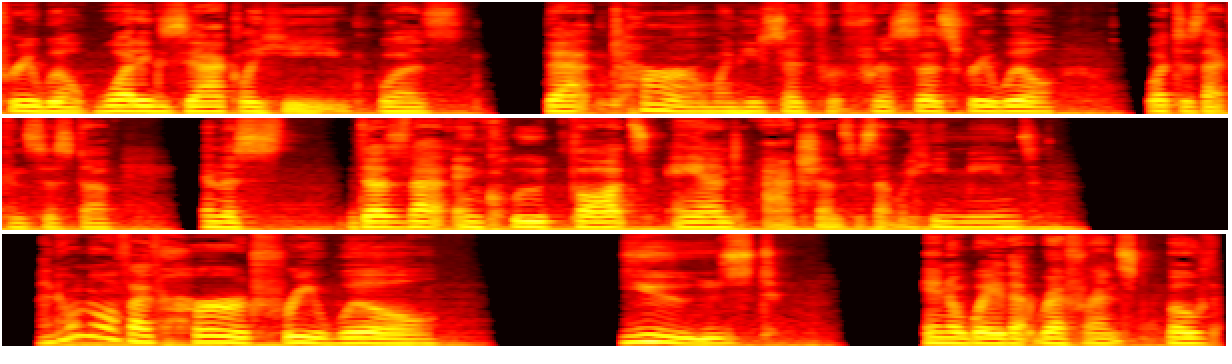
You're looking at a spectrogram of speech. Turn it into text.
free will. What exactly he was that term when he said for, for says free will. What does that consist of? And this does that include thoughts and actions? Is that what he means? I don't know if I've heard free will used in a way that referenced both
